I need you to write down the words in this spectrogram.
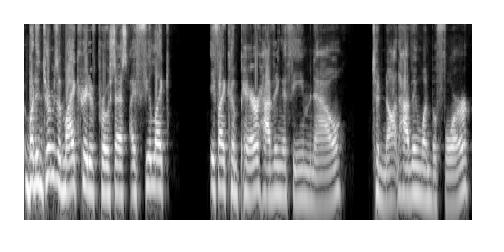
but in terms of my creative process i feel like if i compare having a theme now to not having one before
